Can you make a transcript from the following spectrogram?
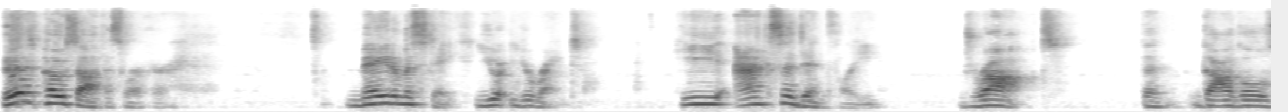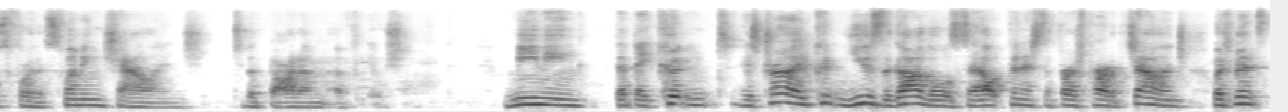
This post office worker made a mistake. You're you're right. He accidentally dropped the goggles for the swimming challenge to the bottom of the ocean, meaning that they couldn't, his tribe couldn't use the goggles to help finish the first part of the challenge, which meant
